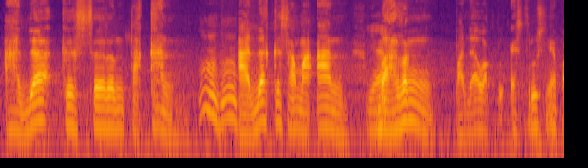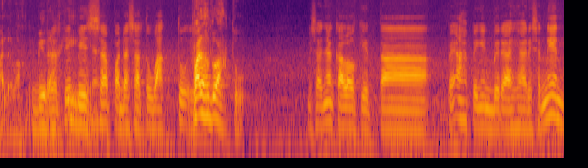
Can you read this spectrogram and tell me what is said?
ada keserentakan, Mhm. ada kesamaan Ya. bareng pada waktu estrusnya, pada waktu birahi. Berarti bisa pada satu waktu. ya? pada satu waktu. Misalnya kalau kita PA pengen birahi hari Senin,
